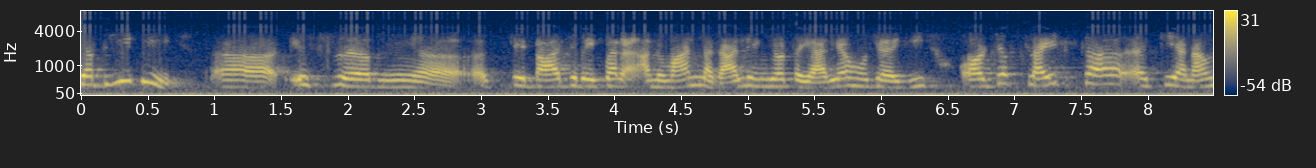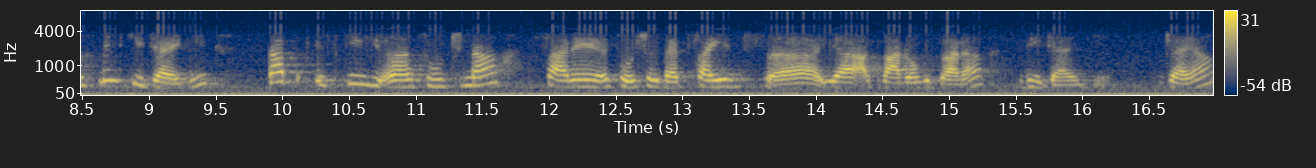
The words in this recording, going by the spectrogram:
जब ही भी अ, इस अ, के बाद जब एक बार अनुमान लगा लेंगे और तैयारियाँ हो जाएगी और जब फ़्लाइट का की अनाउंसमेंट की जाएगी तब इसकी अ, सूचना सारे सोशल वेबसाइट्स या अखबारों के द्वारा दी जाएगी। जया?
